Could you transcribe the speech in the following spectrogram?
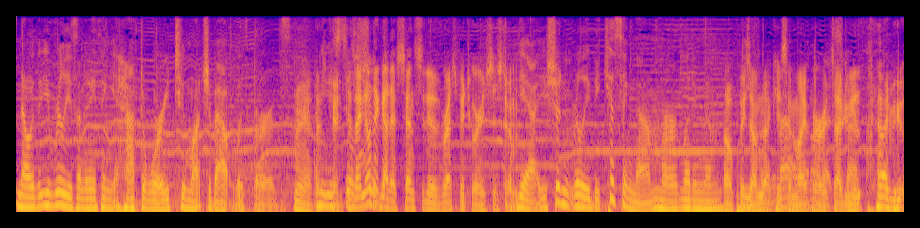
no, there really isn't anything you have to worry too much about with birds. Yeah, that's I mean, good because I know they got a sensitive respiratory system. Yeah, you shouldn't really be kissing them or letting them. Oh please! I'm not kissing my birds. I'd be. I'd be,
